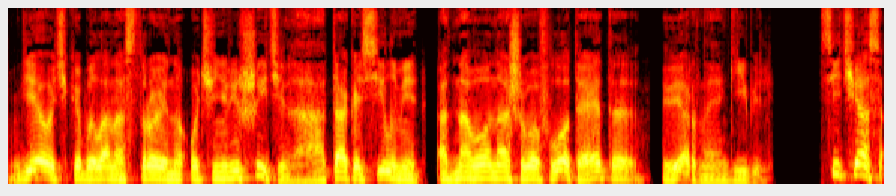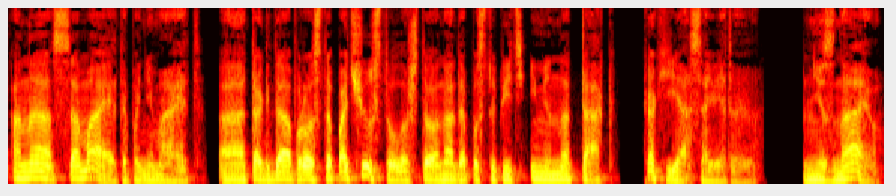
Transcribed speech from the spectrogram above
Девочка была настроена очень решительно, а атака силами одного нашего флота — это верная гибель. Сейчас она сама это понимает, а тогда просто почувствовала, что надо поступить именно так, как я советую. Не знаю.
